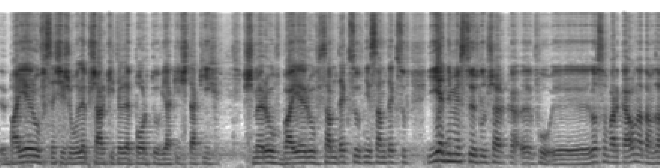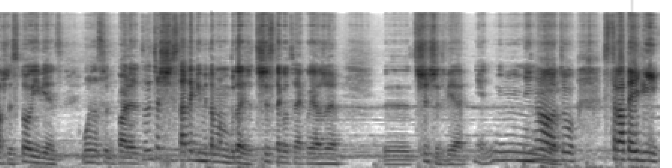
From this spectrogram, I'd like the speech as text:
e, bajerów, w sensie, że ulepszarki, teleportów, jakichś takich szmerów, bajerów, samteksów, nie samteksów. Jednym jest to jest ulepszarka, e, fu, yy, losowarka, ona tam zawsze stoi, więc można sobie parę, to też statek i my tam mamy bodajże trzy z tego co ja kojarzę. Yy, trzy czy dwie? Nie, nie, nie, nie No tu strategii,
